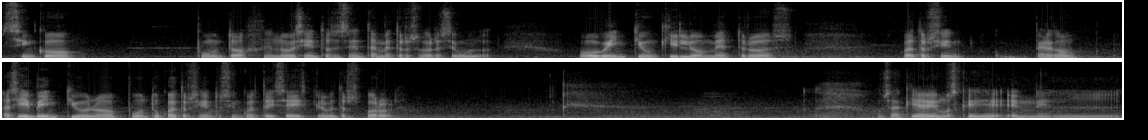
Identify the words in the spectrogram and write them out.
5.960 metros sobre segundo o 21 kilómetros 400 perdón así 21.456 kilómetros por hora. O sea que ya vemos que en el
